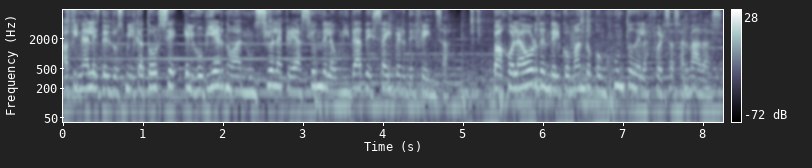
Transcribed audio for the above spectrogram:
A finales del 2014, el gobierno anunció la creación de la Unidad de Ciberdefensa, bajo la orden del Comando Conjunto de las Fuerzas Armadas.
